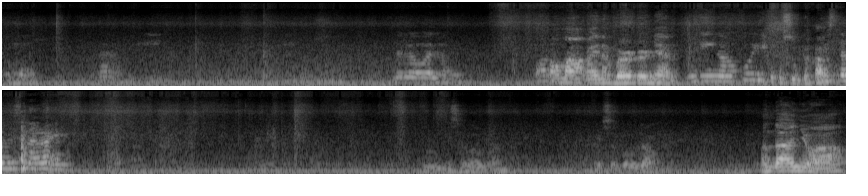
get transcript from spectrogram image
Ano mo? Ah. Dalawa lang. Paano ka makakain ng burger niyan? Hindi nga po eh. Busog ka. Miss na miss na nga eh. Tulong may sabaw lang. May sabaw lang. Tandaan nyo ha,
